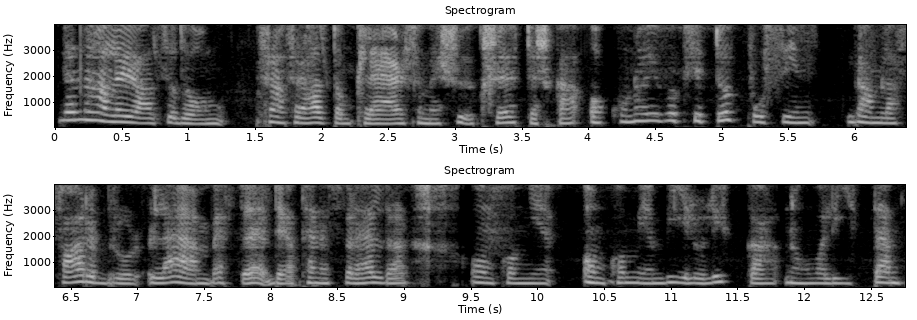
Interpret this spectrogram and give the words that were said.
Den handlar ju alltså då om, framförallt om Claire som är sjuksköterska och hon har ju vuxit upp hos sin gamla farbror Lamb efter det att hennes föräldrar omkom, omkom i en bilolycka när hon var liten.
